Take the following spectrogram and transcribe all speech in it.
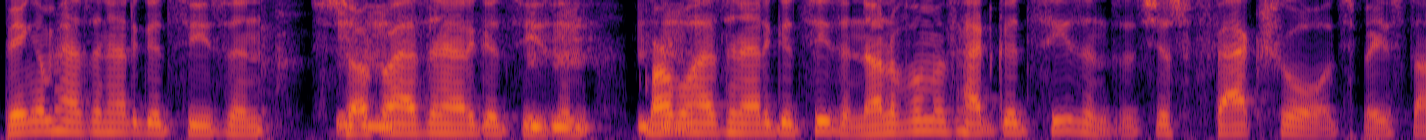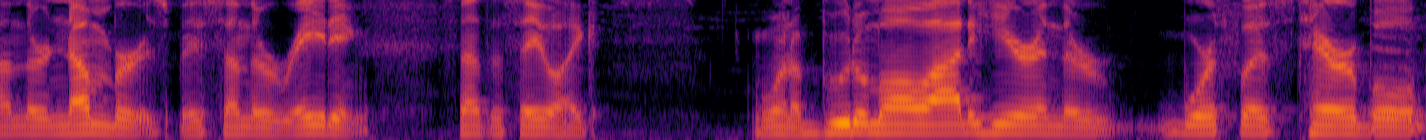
Bingham hasn't had a good season. Soko Mm-hmm. hasn't had a good season. Marble hasn't had a good season. None of them have had good seasons. It's just factual. It's based on their numbers, based on their rating. It's not to say like want to boot them all out of here and they're worthless, terrible,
